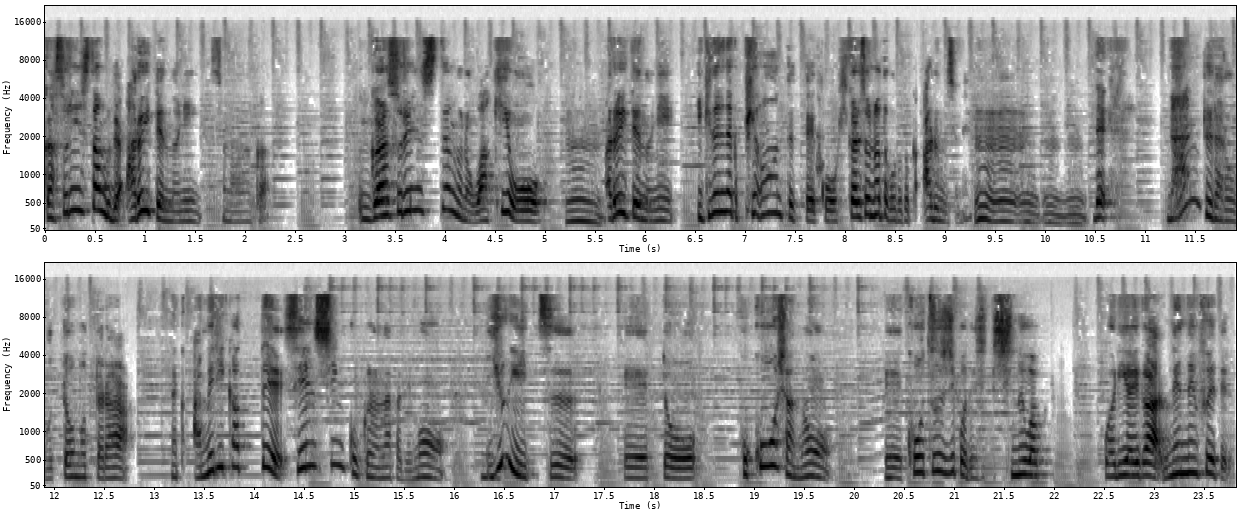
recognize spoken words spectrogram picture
ガソリンスタンドで歩いてんのに、そのなんか、ガソリンスタンドの脇をうん。歩いてんのに、いきなりなんかピョーンってって、こう、引かれそうになったこととかあるんですよね。うんうんうんうんうん。なんでだろうって思ったら、なんかアメリカって先進国の中でも、うん。唯一、えっ、と、歩行者の、えー交通事故で死ぬわ割合が年々増えてる。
